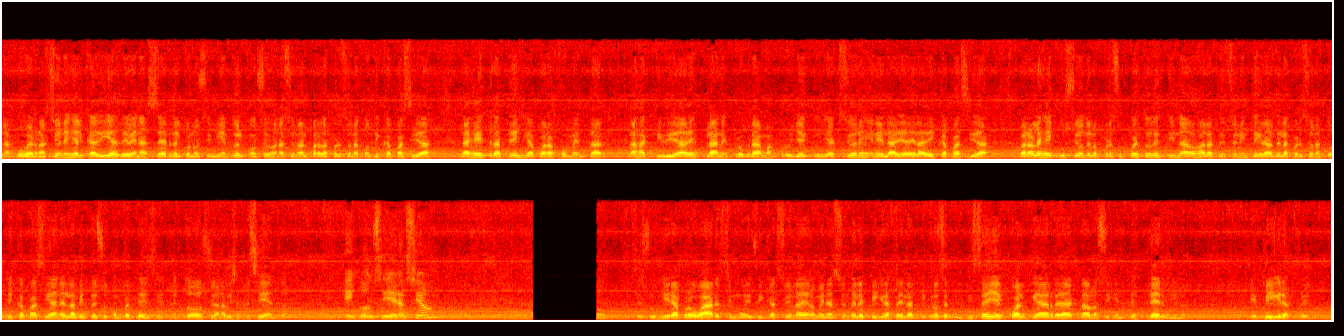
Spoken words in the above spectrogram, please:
Las gobernaciones y alcaldías deben hacer del conocimiento del Consejo Nacional para las Personas con Discapacidad las estrategias para fomentar las actividades, planes, programas, proyectos y acciones en el área de la discapacidad para la ejecución de los presupuestos destinados a la atención integral de las personas con discapacidad en el ámbito de su competencia. Es todo, ciudadana vicepresidenta. En consideración, se sugiere aprobar sin modificación la denominación del epígrafe del artículo 76, el cual queda redactado en los siguientes términos. Epígrafe.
